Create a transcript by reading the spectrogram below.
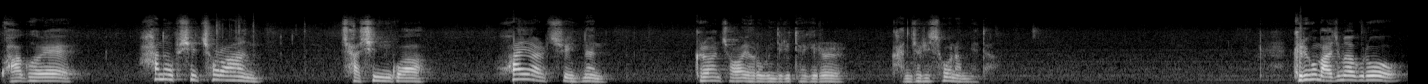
과거에 한없이 초라한 자신과 화해할 수 있는 그러한 저와 여러분들이 되기를 간절히 소원합니다. 그리고 마지막으로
